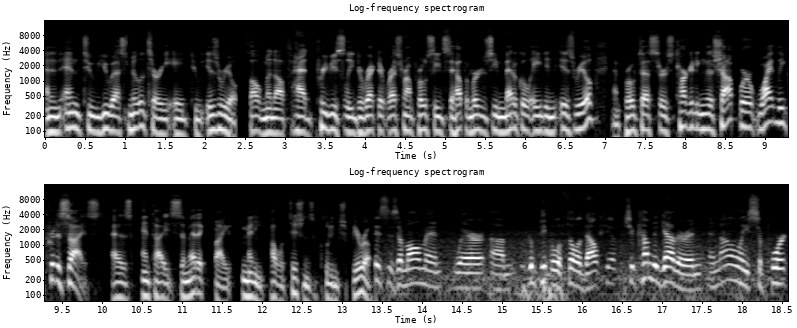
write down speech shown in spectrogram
and an end to U.S. military aid to Israel. Solomonov had previously directed restaurant proceeds to help emergency medical aid in Israel, and protesters targeting the shop were widely criticized as anti-Semitic by many politicians, including Shapiro. This is a moment where um, good people of Philadelphia should come together and, and not only support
